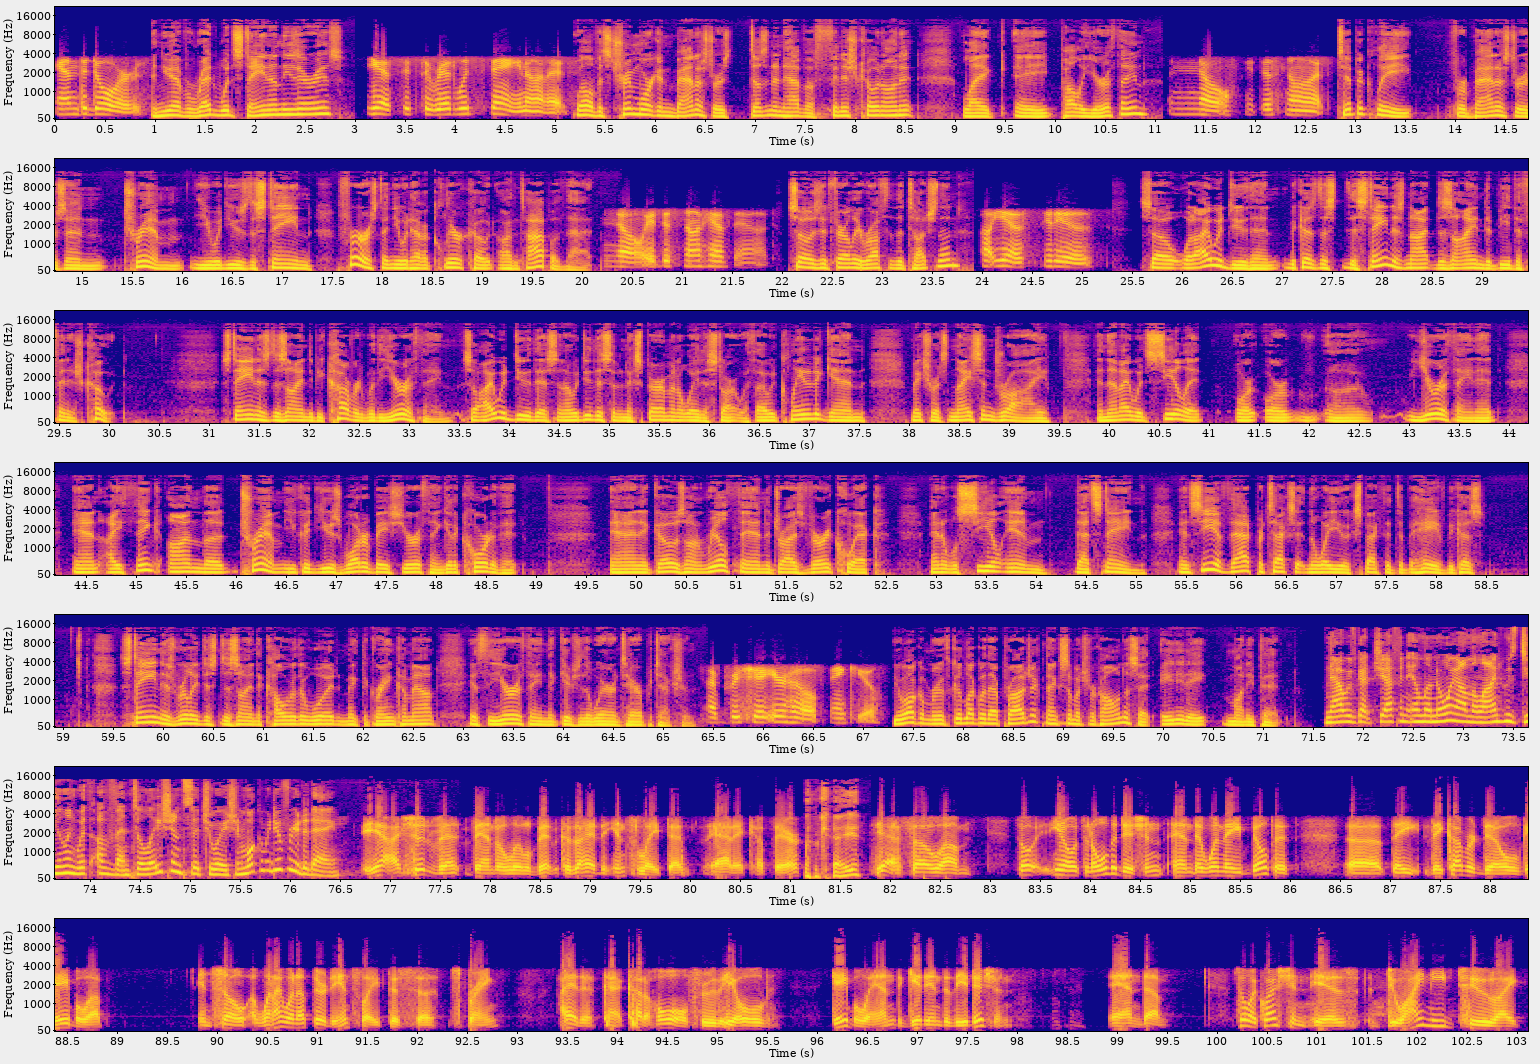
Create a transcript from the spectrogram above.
and the doors. And you have a redwood stain on these areas? Yes, it's a redwood stain on it. Well, if it's trim work and banisters, doesn't it have a finish coat on it like a polyurethane? No, it does not. Typically, for banisters and trim, you would use the stain first, and you would have a clear coat on top of that. No, it does not have that. So, is it fairly rough to the touch then? Uh, yes, it is. So, what I would do then, because the, the stain is not designed to be the finished coat, stain is designed to be covered with urethane. So, I would do this, and I would do this in an experimental way to start with. I would clean it again, make sure it's nice and dry, and then I would seal it or, or uh, urethane it. And I think on the trim, you could use water based urethane, get a quart of it, and it goes on real thin. It dries very quick, and it will seal in that stain. And see if that protects it in the way you expect it to behave. Because stain is really just designed to color the wood and make the grain come out. It's the urethane that gives you the wear and tear protection. I appreciate your help. Thank you. You're welcome, Ruth. Good luck with that project. Thanks so much for calling us at 888 Money Pit. Now we've got Jeff in Illinois on the line who's dealing with a ventilation situation. What can we do for you today? Yeah, I should vent, vent a little bit because I had to insulate that attic up there. Okay. Yeah, so um, so you know it's an old addition, and then when they built it, uh, they they covered the old gable up, and so uh, when I went up there to insulate this uh, spring, I had to kind of cut a hole through the old gable end to get into the addition. Okay. And um, so my question is, do I need to like?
